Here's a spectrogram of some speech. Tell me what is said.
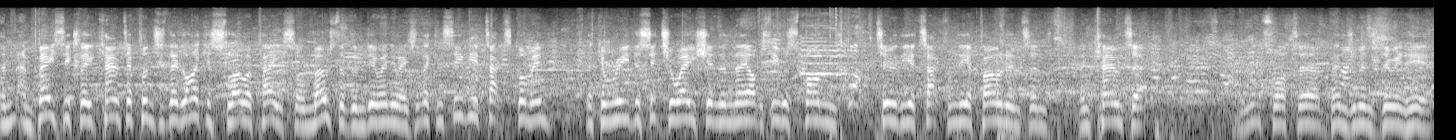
And, and, basically counter punches, they like a slower pace, or most of them do anyway, so they can see the attacks coming, they can read the situation, and they obviously respond to the attack from the opponent and, and counter. And that's what uh, Benjamin's doing here.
